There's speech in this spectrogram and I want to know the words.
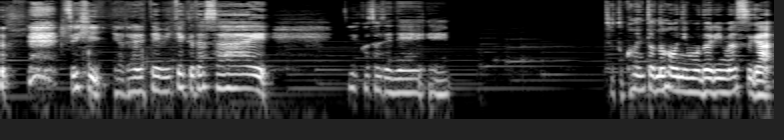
ぜひやられてみてください。ということでね、えー、ちょっとコメントの方に戻りますが、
